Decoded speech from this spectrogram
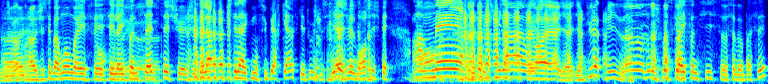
Euh, minimum? euh, je sais pas, moi on m'avait fait, c'est l'iPhone eu le- 7, tu sais, je suis- j'étais là, j'étais là avec mon super casque et tout, je me suis dit, ah, je vais le brancher, je fais, ah Non. merde, c'est celui-là. C'est ouais. vrai, il n'y a, plus la prise. Non, non, donc je pense que iPhone 6, euh, ça doit passer.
